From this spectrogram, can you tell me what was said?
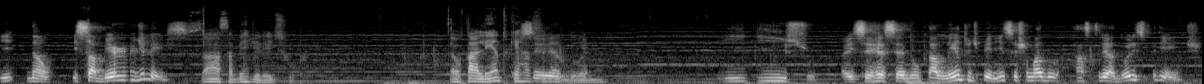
e. Não. E saber de leis. Ah, saber de lei, desculpa. É o talento que é Você- rastreador, né? E isso. Aí você recebe um talento de perícia chamado rastreador experiente.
